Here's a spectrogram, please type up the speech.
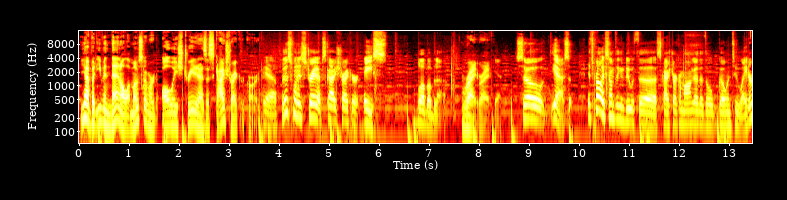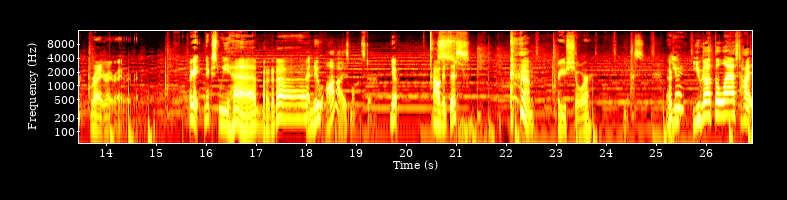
Yeah, but even then, a lot, most of them are always treated as a Sky Striker card. Yeah, but this one is straight up Sky Striker Ace. Blah blah blah. Right, right. Yeah. So yeah, so it's probably something to do with the Sky Striker manga that they'll go into later. Right, right, right, right, right. Okay, next we have ba-da-da-da. A new Odd Eyes monster. Yep. I'll get this. Are you sure? yes. Okay. You, you got the last high,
